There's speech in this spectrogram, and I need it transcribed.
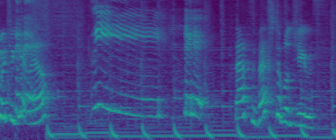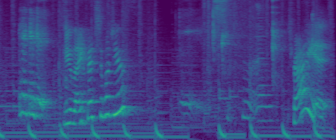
What'd you get, Lil? That's vegetable juice. Do you like vegetable juice? Try it.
